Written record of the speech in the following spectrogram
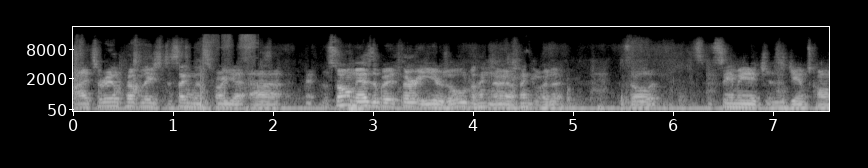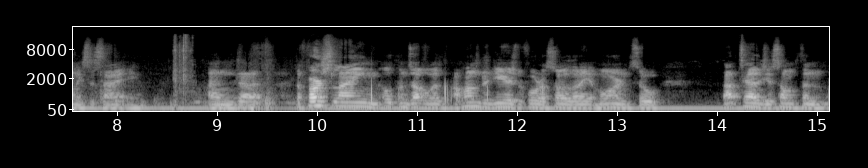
Uh, it's a real privilege to sing this for you. Uh, the song is about 30 years old, I think now I think about it. So it's the same age as the James Connolly Society. And uh, the first line opens up with a hundred years before I saw the light of morn. So that tells you something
